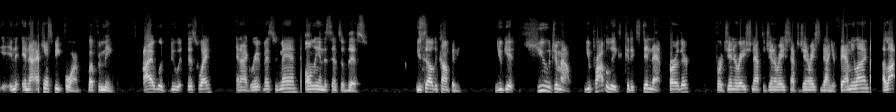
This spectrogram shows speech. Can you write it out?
and, and I can't speak for him, but for me, I would do it this way, and I agree with Vince McMahon only in the sense of this: you sell the company, you get huge amount. You probably could extend that further for generation after generation after generation down your family line a lot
